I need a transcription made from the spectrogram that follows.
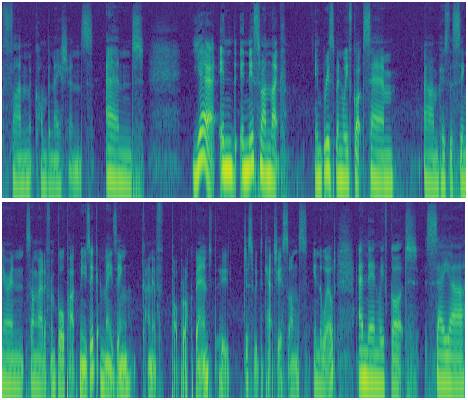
fun combinations. And yeah, in in this run, like in Brisbane, we've got Sam, um, who's the singer and songwriter from Ball Park Music, amazing kind of pop rock band who just with the catchiest songs in the world. And then we've got Saya,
